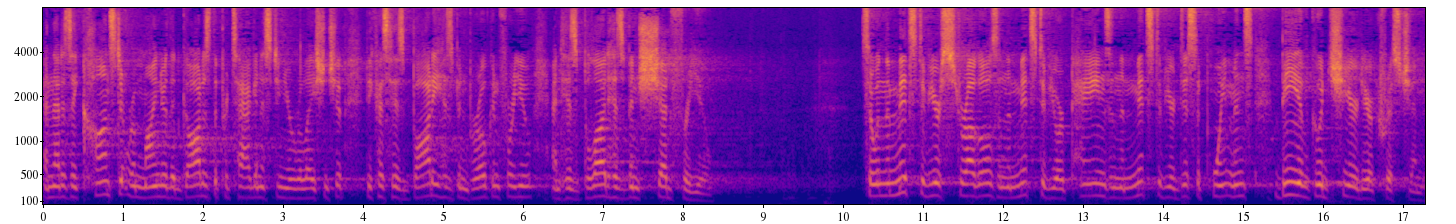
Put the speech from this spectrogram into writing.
And that is a constant reminder that God is the protagonist in your relationship because his body has been broken for you and his blood has been shed for you. So, in the midst of your struggles, in the midst of your pains, in the midst of your disappointments, be of good cheer, dear Christian.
